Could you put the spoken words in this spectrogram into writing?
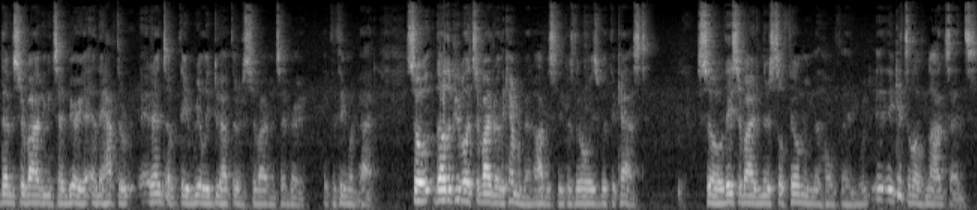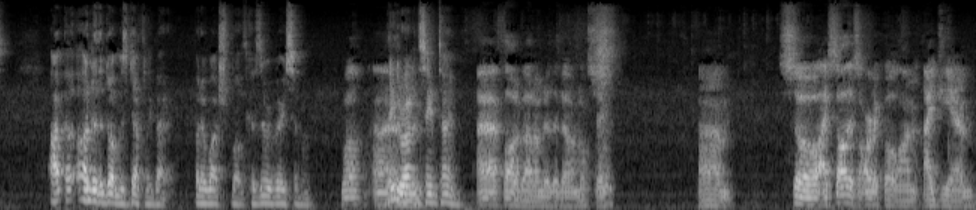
them surviving in Siberia, and they have to. It ends up they really do have to survive in Siberia. Like the thing went bad. So the other people that survived are the cameramen, obviously, because they're always with the cast. So they survived, and they're still filming the whole thing. It, it gets a little nonsense. Uh, Under the Dome is definitely better, but I watched both because they were very similar. Well, uh, I think they were on mean, at the same time. I, I've thought about Under the Dome. We'll see. Um, so I saw this article on IGM,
